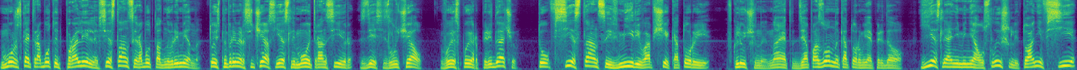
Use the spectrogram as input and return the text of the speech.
можно сказать, работает параллельно. Все станции работают одновременно. То есть, например, сейчас, если мой трансивер здесь излучал ВСПР передачу, то все станции в мире вообще, которые включены на этот диапазон, на котором я передавал, если они меня услышали, то они все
